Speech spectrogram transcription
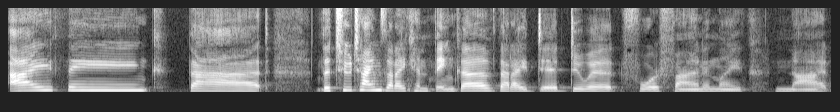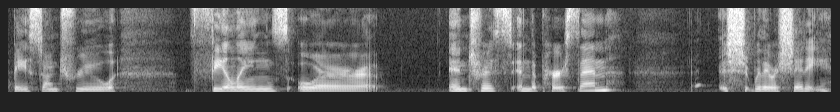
I think that the two times that I can think of that I did do it for fun and like not based on true feelings or interest in the person, sh- where they were shitty.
